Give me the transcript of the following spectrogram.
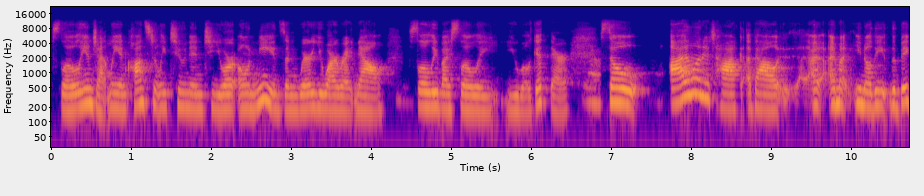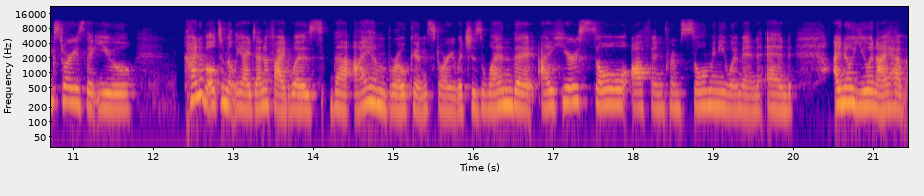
slowly and gently and constantly tune into your own needs and where you are right now slowly by slowly you will get there yeah. so i want to talk about I, i'm you know the the big stories that you kind of ultimately identified was the I am broken story, which is one that I hear so often from so many women. And I know you and I have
